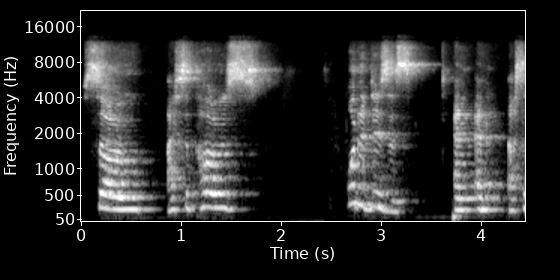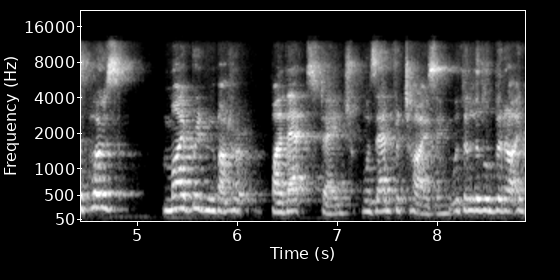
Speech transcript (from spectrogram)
so I suppose what it is is, and, and I suppose my bread and butter by that stage was advertising with a little bit, I,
